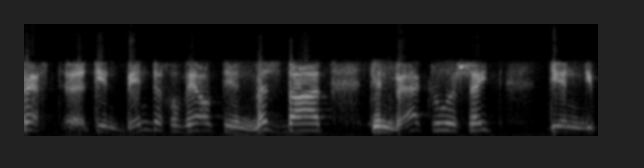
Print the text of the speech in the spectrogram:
veg uh, teen bende geweld, teen misdaad, teen werkloosheid, teen die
